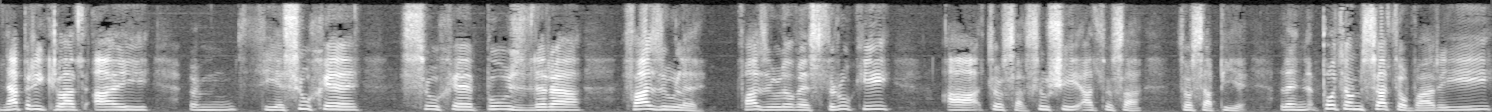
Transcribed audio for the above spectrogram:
napríklad aj um, tie suché, suché púzdra, fazule, fazulové struky a to sa suší a to sa, to sa pije. Len potom sa to varí,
